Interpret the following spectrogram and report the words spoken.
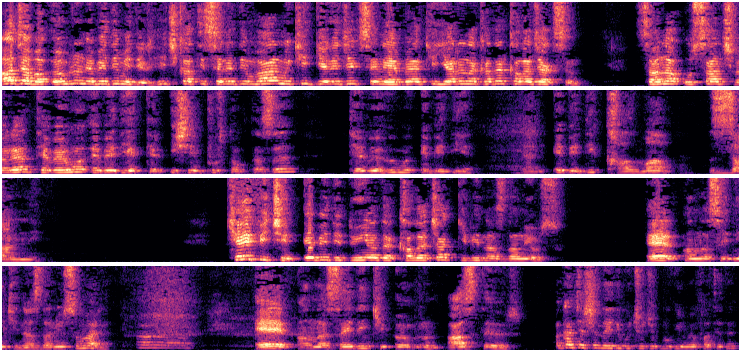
acaba ömrün ebedi midir? Hiç kati senedin var mı ki gelecek seneye belki yarına kadar kalacaksın. Sana usanç veren tevehümü ebediyettir. İşin püf noktası tevehümü ebediyet. Yani ebedi kalma zanni. Keyif için ebedi dünyada kalacak gibi nazlanıyorsun. Eğer anlasaydın ki nazlanıyorsun var ya. Eğer anlasaydın ki ömrün azdır. Kaç yaşındaydı bu çocuk bugün vefat eden?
